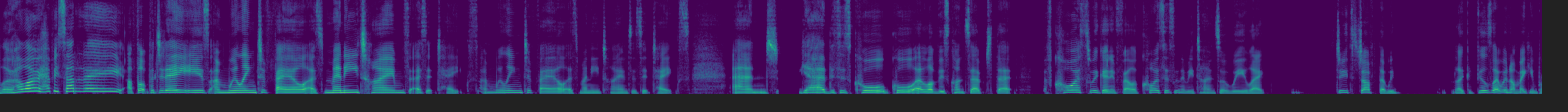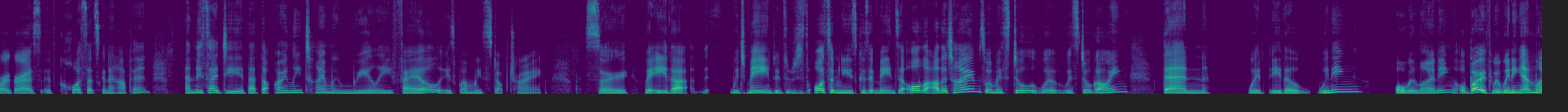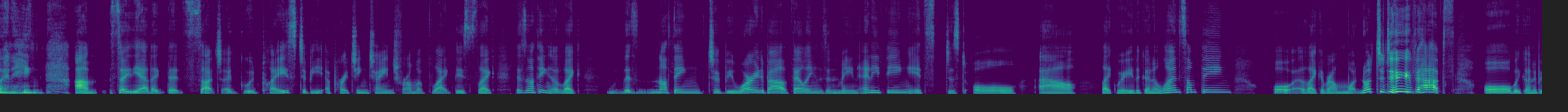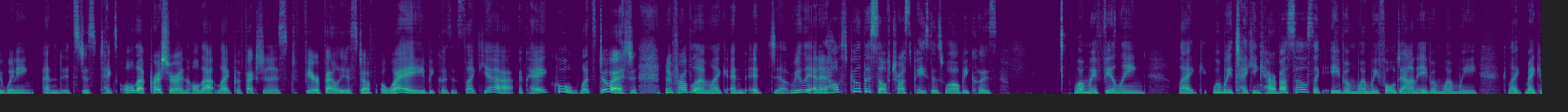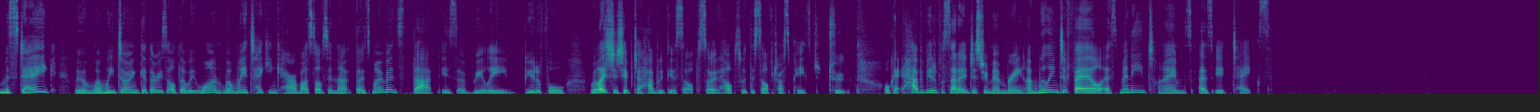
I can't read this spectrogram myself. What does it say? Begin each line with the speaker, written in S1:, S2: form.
S1: Hello, hello, happy Saturday. Our thought for today is I'm willing to fail as many times as it takes. I'm willing to fail as many times as it takes. And yeah, this is cool, cool. I love this concept that, of course, we're going to fail. Of course, there's going to be times where we like do stuff that we like, it feels like we're not making progress. Of course, that's going to happen. And this idea that the only time we really fail is when we stop trying. So we're either which means which is awesome news because it means that all the other times when we're still we're, we're still going, then we're either winning or we're learning or both we're winning and learning. Um, so yeah that, that's such a good place to be approaching change from of like this like there's nothing of like there's nothing to be worried about. Failing doesn't mean anything. It's just all our like we're either going to learn something or like around what not to do, perhaps, or we're going to be winning. And it just takes all that pressure and all that like perfectionist, fear of failure stuff away because it's like, yeah, okay, cool, let's do it. no problem. Like, and it uh, really, and it helps build the self trust piece as well because when we're feeling like when we're taking care of ourselves like even when we fall down even when we like make a mistake even when we don't get the result that we want when we're taking care of ourselves in that those moments that is a really beautiful relationship to have with yourself. So it helps with the self-trust piece too. Okay have a beautiful saturday. Just remembering i'm willing to fail as many times as it takes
